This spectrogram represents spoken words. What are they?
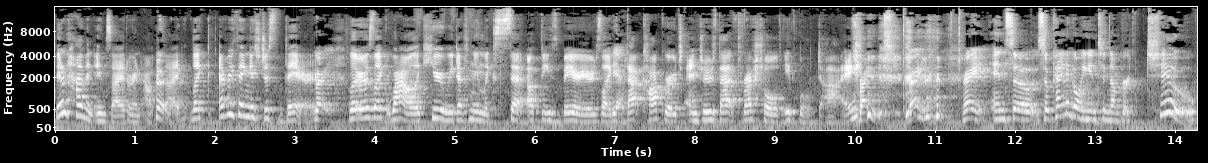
they don't have an inside or an outside. Like everything is just there. Right. Whereas, like, wow, like here we definitely like set up these barriers. Like Yeah. that cockroach enters that threshold, it will die. right right right and so so kind of going into number two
